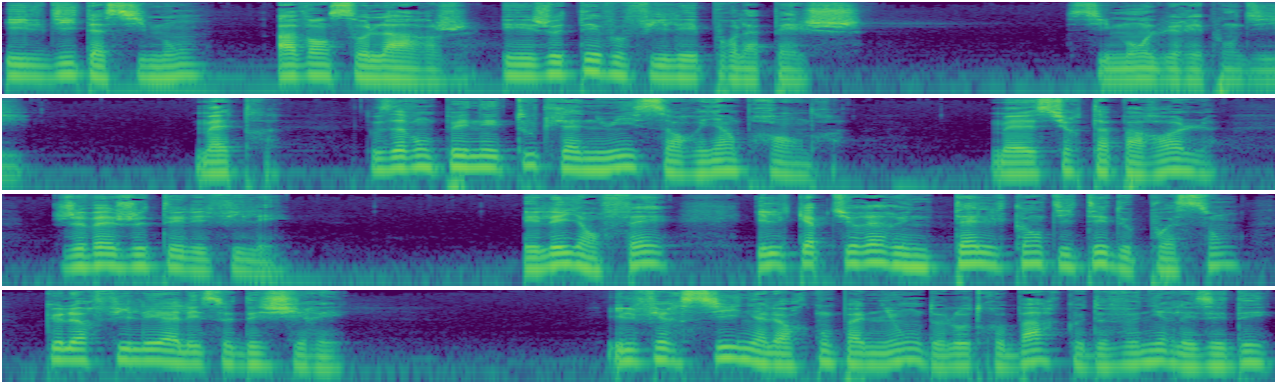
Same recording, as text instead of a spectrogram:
il dit à Simon Avance au large et jetez vos filets pour la pêche. Simon lui répondit Maître, nous avons peiné toute la nuit sans rien prendre. Mais sur ta parole, je vais jeter les filets. Et l'ayant fait, ils capturèrent une telle quantité de poissons que leurs filets allaient se déchirer. Ils firent signe à leurs compagnons de l'autre barque de venir les aider.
